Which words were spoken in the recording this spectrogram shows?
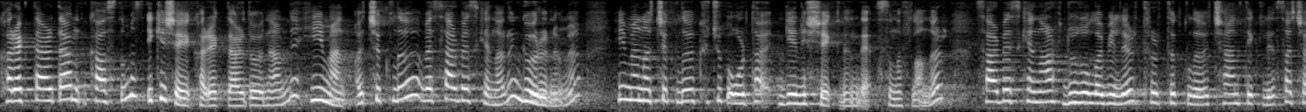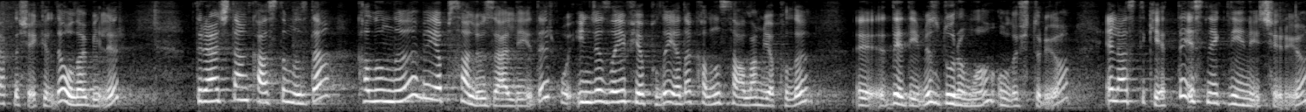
Karakterden kastımız iki şey karakterde önemli. Himen açıklığı ve serbest kenarın görünümü. Himen açıklığı küçük, orta, geniş şeklinde sınıflanır. Serbest kenar düz olabilir, tırtıklı, çentikli, saçaklı şekilde olabilir. Dirençten kastımız da kalınlığı ve yapısal özelliğidir. Bu ince zayıf yapılı ya da kalın sağlam yapılı e, dediğimiz durumu oluşturuyor. Elastikiyet de esnekliğini içeriyor.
